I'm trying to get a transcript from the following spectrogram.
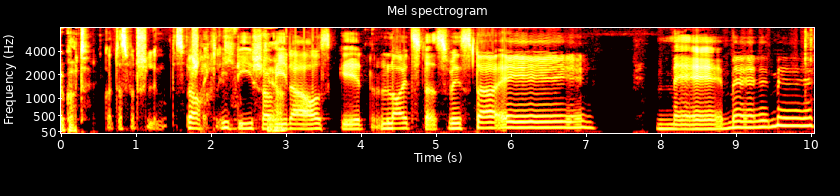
Oh Gott. Gott, das wird schlimm. Das wird Doch, wie schrecklich. die schon Ja. wieder ausgeht. Leute, das wisst ihr eh. Mäh, mäh, mäh.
